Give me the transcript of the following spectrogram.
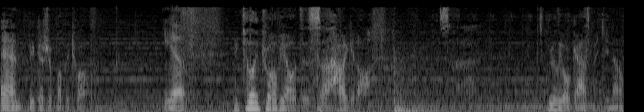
And because you're probably 12. Yep. And killing 12 year olds is uh, how I get off. It's, uh, it's really orgasmic, you know?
